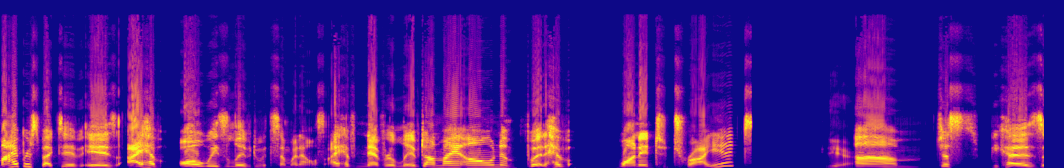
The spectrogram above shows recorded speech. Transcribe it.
my perspective is I have always lived with someone else. I have never lived on my own, but have wanted to try it. Yeah. Um, just because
